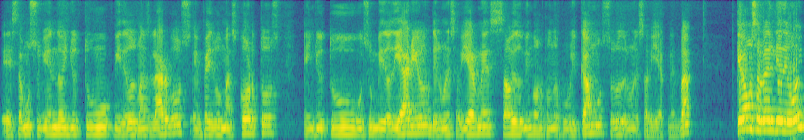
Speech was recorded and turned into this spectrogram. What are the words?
Estamos subiendo en YouTube videos más largos, en Facebook más cortos. En YouTube es un video diario de lunes a viernes, sábado y domingo nosotros no publicamos, solo de lunes a viernes, ¿va? ¿Qué vamos a hablar el día de hoy?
